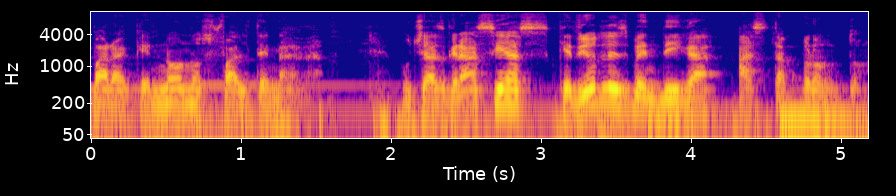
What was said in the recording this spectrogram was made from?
para que no nos falte nada. Muchas gracias, que Dios les bendiga, hasta pronto.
